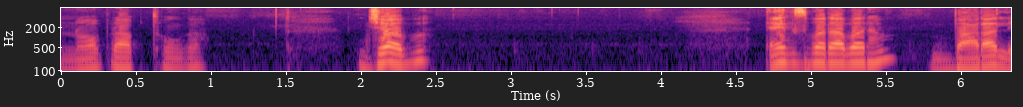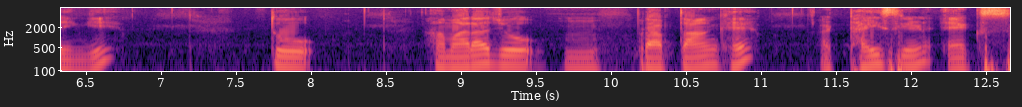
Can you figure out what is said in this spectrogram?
नौ प्राप्त होगा। जब x बराबर हम 12 लेंगे तो हमारा जो प्राप्तांक है 28 ऋण x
